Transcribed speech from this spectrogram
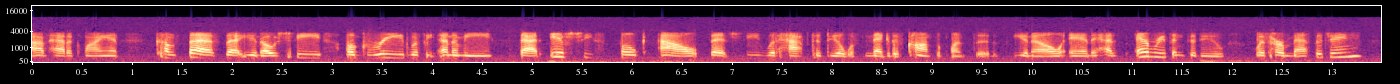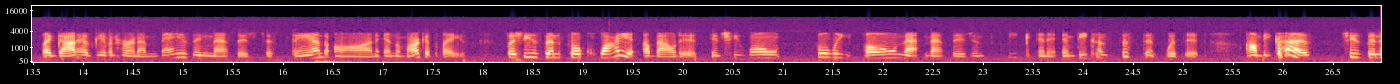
I've had a client confess that you know she agreed with the enemy that if she spoke out that she would have to deal with negative consequences, you know, and it has everything to do with her messaging. Like God has given her an amazing message to stand on in the marketplace, but she's been so quiet about it and she won't fully own that message and speak in it and be consistent with it um, because she's been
